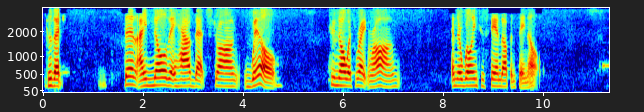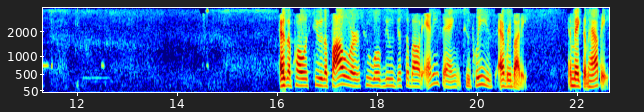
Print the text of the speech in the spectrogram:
Because that, then I know they have that strong will to know what's right and wrong, and they're willing to stand up and say no. as opposed to the followers who will do just about anything to please everybody and make them happy,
